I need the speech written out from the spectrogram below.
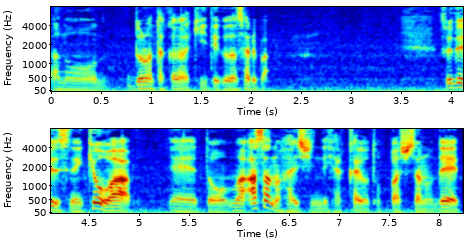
あの、どなたかが聞いてくだされば。それでですね、今日は、えっ、ー、と、まあ朝の配信で100回を突破したので、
